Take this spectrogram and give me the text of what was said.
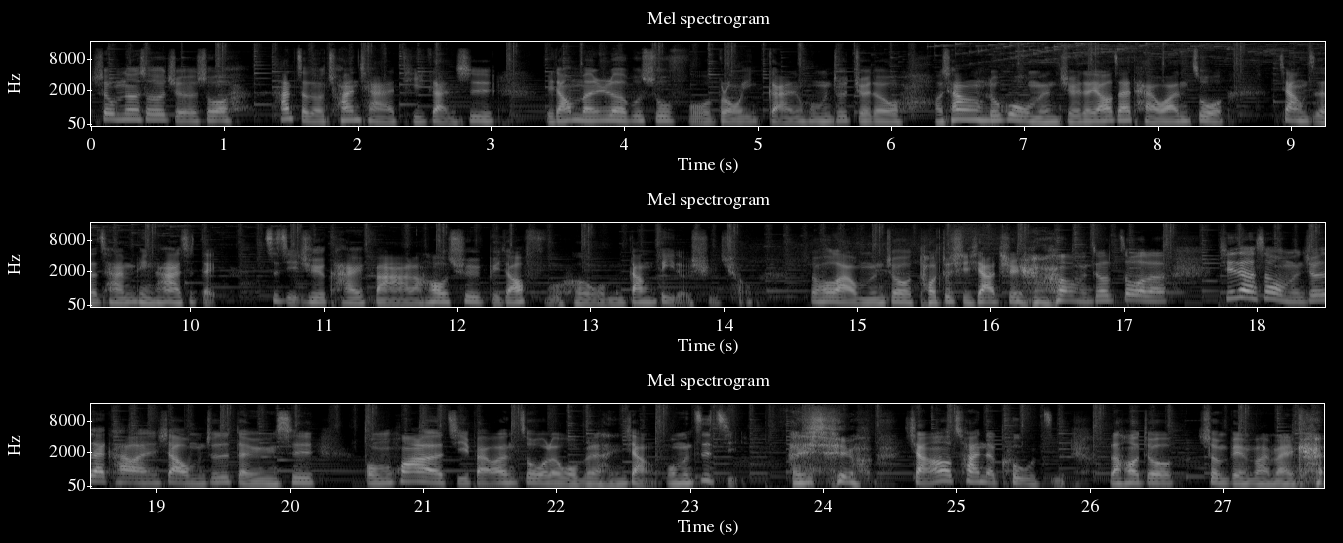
所以我们那时候觉得说，它整个穿起来的体感是比较闷热、不舒服、不容易干。我们就觉得好像，如果我们觉得要在台湾做这样子的产品，它还是得自己去开发，然后去比较符合我们当地的需求。所以后来我们就头就洗下去，然后我们就做了。其实那时候我们就在开玩笑，我们就是等于是我们花了几百万做了，我们很想我们自己。很喜欢想要穿的裤子，然后就顺便买买看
